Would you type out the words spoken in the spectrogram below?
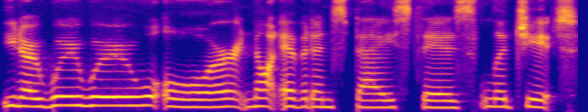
you know, woo woo or not evidence based. There's legit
